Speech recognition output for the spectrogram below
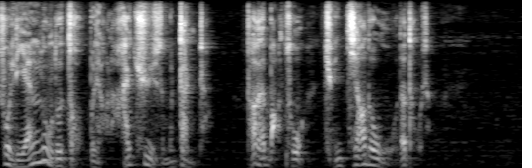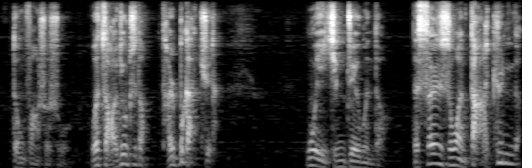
说连路都走不了了，还去什么战场？他还把错全加到我的头上。东方朔说：“我早就知道他是不敢去的。”卫青追问道：“那三十万大军呢？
